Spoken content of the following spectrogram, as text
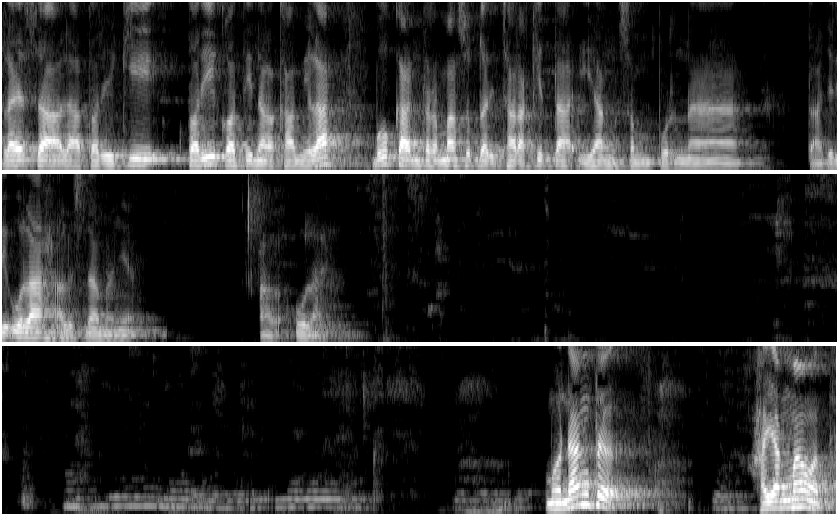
laisa ala tariqi tariqatinal kamilah bukan termasuk dari cara kita yang sempurna. Tah, jadi ulah halus namanya. Al ulah. Menang te hayang maut.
